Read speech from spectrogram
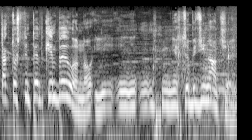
Tak to z tym pępkiem było, no i, i nie chcę być inaczej.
